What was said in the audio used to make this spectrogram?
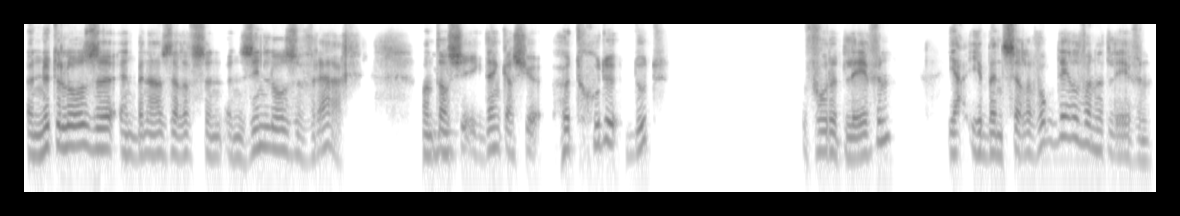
een nutteloze en bijna zelfs een, een zinloze vraag. Want als mhm. je, ik denk als je het goede doet voor het leven, ja, je bent zelf ook deel van het leven.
